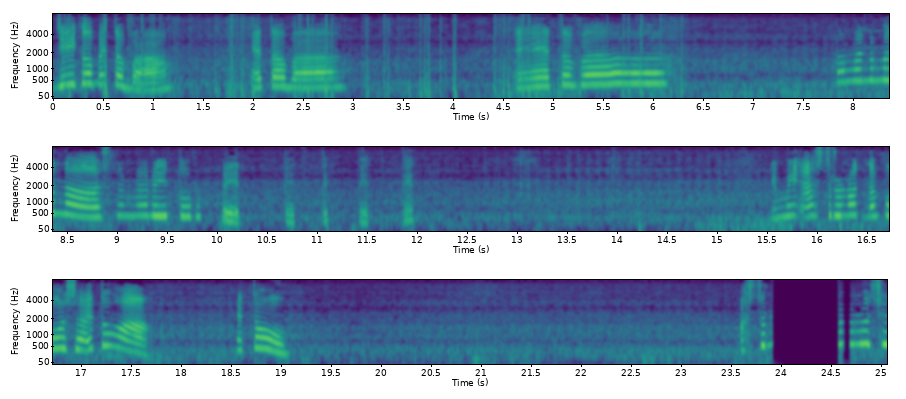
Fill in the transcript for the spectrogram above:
Jacob, ito ba? Ito ba? Ito ba? Tama naman na. Generator pet. Pet, pet, pet, pet. Yung may astronaut na pusa. Ito nga. Ito. Astronaut siya,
